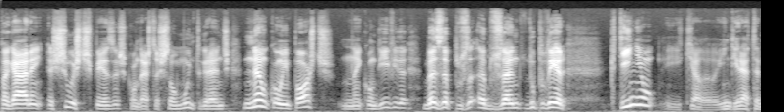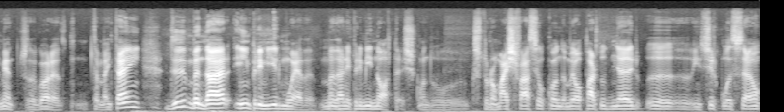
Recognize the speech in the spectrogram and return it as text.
pagarem as suas despesas, quando estas são muito grandes, não com impostos, nem com dívida, mas abusando do poder que tinham, e que indiretamente agora também têm, de mandar imprimir moeda, mandar imprimir notas, quando, que se tornou mais fácil quando a maior parte do dinheiro uh, em circulação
